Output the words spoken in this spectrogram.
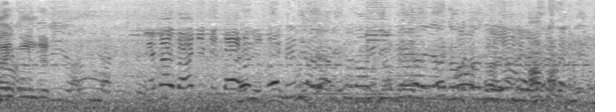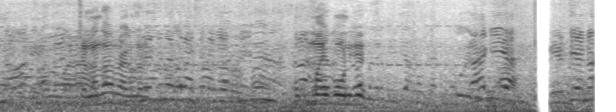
ਆਈਫੋਨ ਦੇ ਆਹ ਫੜ। ਚੱਲਣ ਦਾ ਰੈਗੂਲਰ ਮਾਈ ਫੋਨ ਜੇ ਨਾ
